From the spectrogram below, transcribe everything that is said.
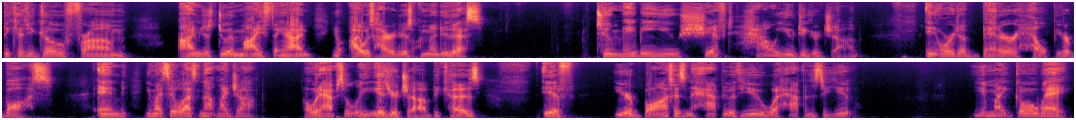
because you go from, I'm just doing my thing. I'm, you know, I was hired to do this. I'm going to do this to maybe you shift how you do your job in order to better help your boss. And you might say, well, that's not my job. Oh, it absolutely is your job because if your boss isn't happy with you, what happens to you? You might go away.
